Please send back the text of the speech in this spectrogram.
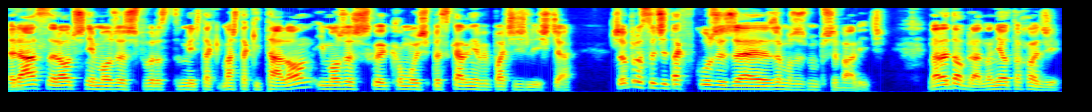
raz rocznie możesz po prostu mieć taki, masz taki talon i możesz komuś bezkarnie wypłacić liścia. Że po prostu cię tak wkurzy, że, że możesz mu przywalić. No ale dobra, no nie o to chodzi.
